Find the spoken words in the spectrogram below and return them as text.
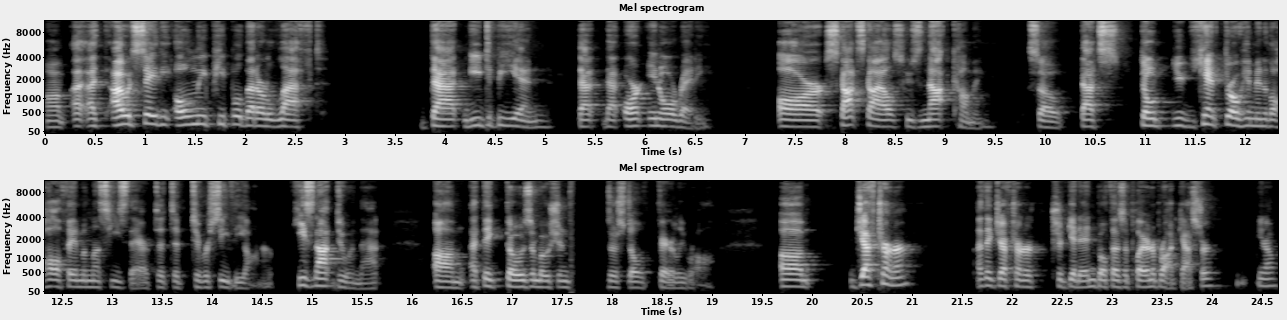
Um, I, I would say the only people that are left that need to be in that that aren't in already are Scott Skiles, who's not coming. So that's don't you, you can't throw him into the Hall of Fame unless he's there to, to, to receive the honor. He's not doing that. Um, I think those emotions are still fairly raw. Um, Jeff Turner, I think Jeff Turner should get in both as a player and a broadcaster. You know,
